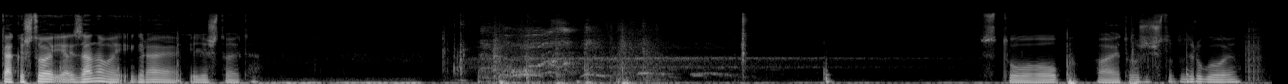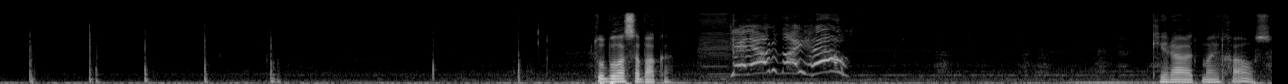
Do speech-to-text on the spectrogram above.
Так, и что, я заново играю или что это? Стоп. А, это уже что-то другое. Тут была собака. Get out my house.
